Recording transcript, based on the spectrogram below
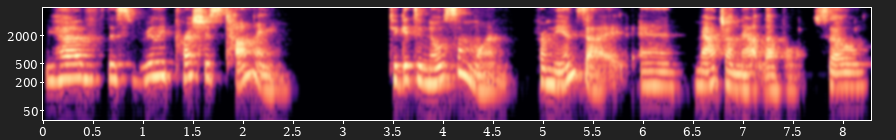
you have this really precious time to get to know someone from the inside and match on that level. So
